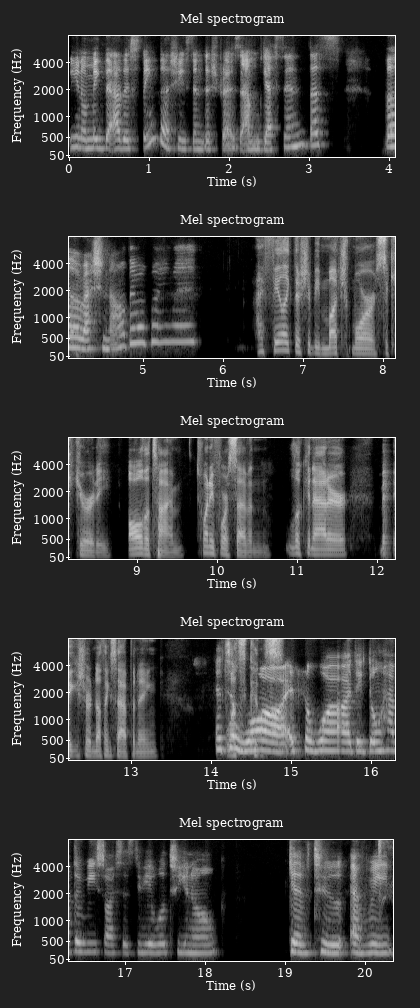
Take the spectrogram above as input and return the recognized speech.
you know make the others think that she's in distress i'm guessing that's the rationale they were going with I feel like there should be much more security all the time, 24 7, looking at her, making sure nothing's happening. It's Let's a cons- war. It's a war. They don't have the resources to be able to, you know, give to every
